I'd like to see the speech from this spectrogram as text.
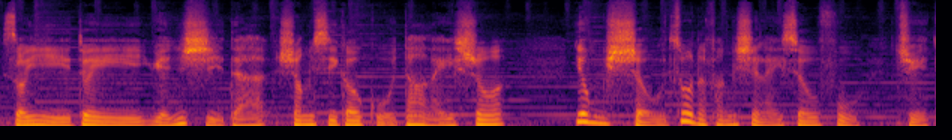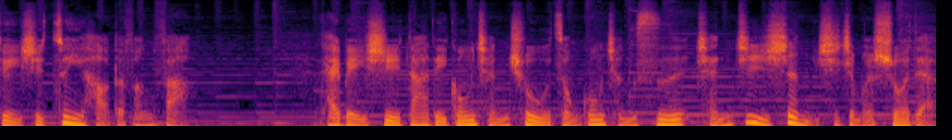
所以，对原始的双溪沟古道来说，用手作的方式来修复，绝对是最好的方法。台北市大地工程处总工程师陈志胜是这么说的：“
